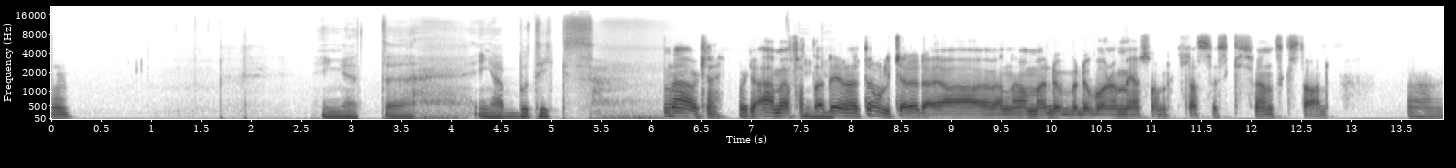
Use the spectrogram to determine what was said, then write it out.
Mm. Inget, eh, inga butiks. Nej, okej. okej. Ja, men jag fattar. Ingen. Det är lite olika det där. Ja, ja, men då, då var det mer sån klassisk svensk stad. Uh,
